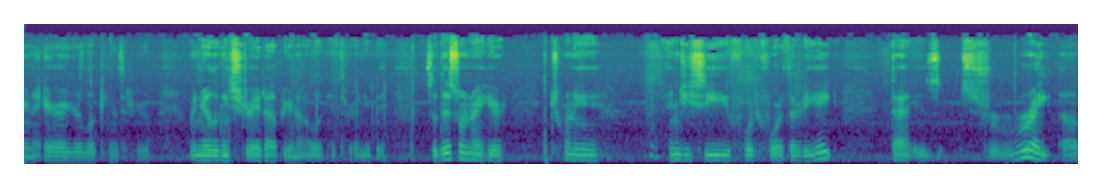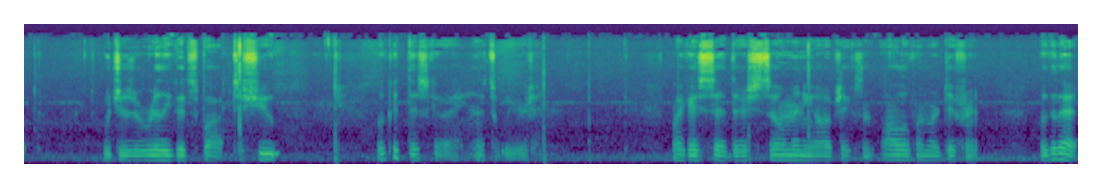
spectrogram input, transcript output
and air you're looking through. When you're looking straight up, you're not looking through anything. So this one right here, 20 NGC 4438, that is straight up, which is a really good spot to shoot. Look at this guy. That's weird. Like I said, there's so many objects and all of them are different. Look at that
